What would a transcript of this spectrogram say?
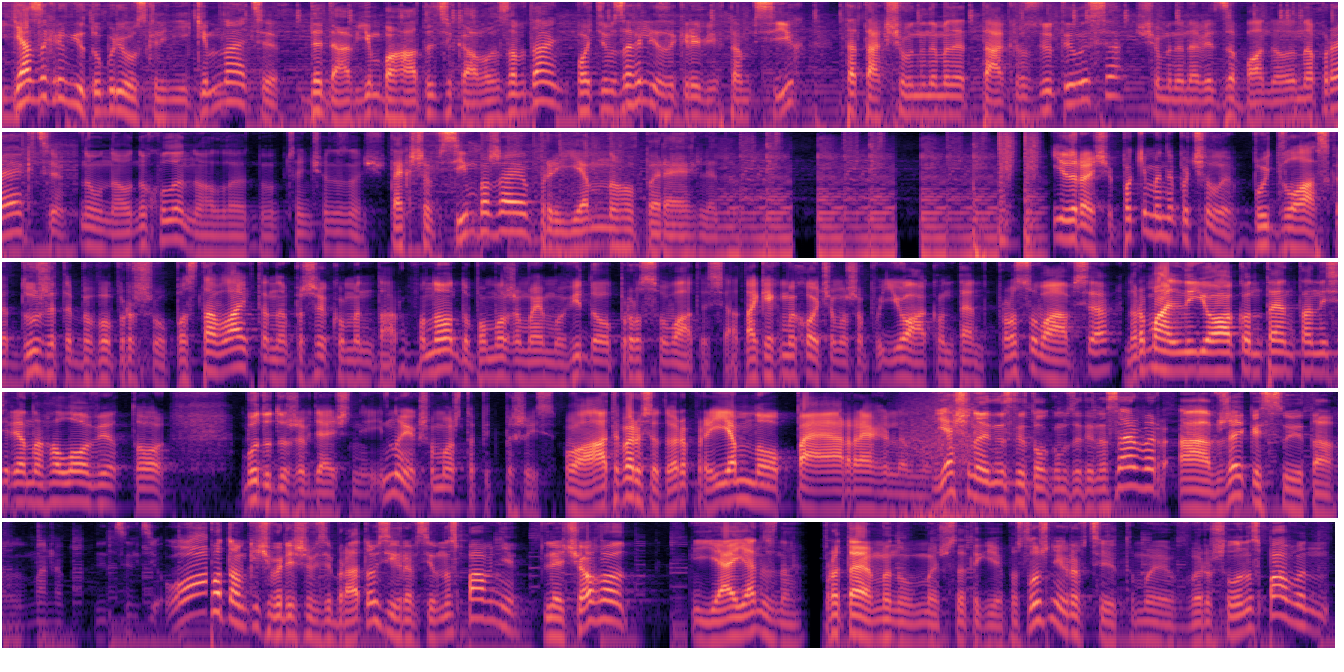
Я закрив ютуберів у скляній кімнаті, де дав їм багато цікавих завдань. Потім взагалі закрив їх там всіх, та так, що вони на мене так розлютилися, що мене навіть забанили на проекті. Ну, на одну хвилину, але ну це нічого не значить. Так що всім бажаю приємного перегляду. І до речі, поки ми не почали, будь ласка, дуже тебе попрошу, постав лайк та напиши коментар. Воно допоможе моєму відео просуватися. А так як ми хочемо, щоб UA контент просувався, нормальний UA контент, а не сіряноголові, то буду дуже вдячний. Ну, якщо можеш, то підпишись. О, а тепер все, тепер приємного перегляду. Я ще навіть не встиг толком зайти на сервер, а вже якась суєта. У мене ліцензія. О! Потім Кіч вирішив зібрати усіх гравців на спавні. Для чого? Я, я не знаю. Проте ми, ну, ми ж все-таки послушні гравці, то ми вирушили на спавн,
